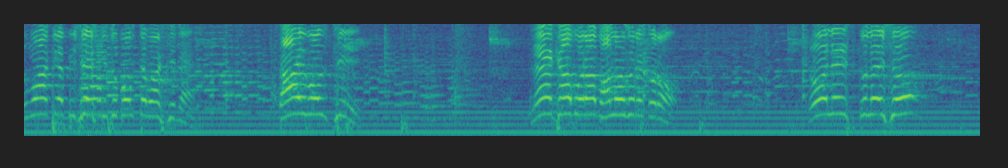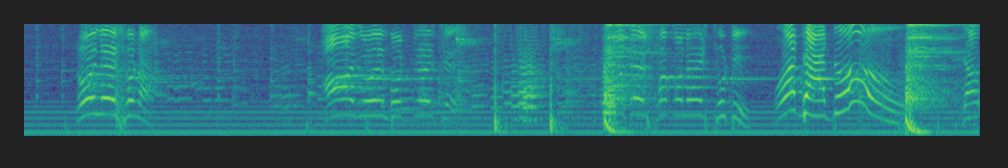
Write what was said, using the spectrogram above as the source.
তোমাকে বিশেষ কিছু বলতে পারছি না তাই বলছি লেখাপড়া ভালো করে করো নইলে স্কুলে এসো নইলে এসো না আজ রহিম ভর্তি হয়েছে তোমাদের সকলের ছুটি ও জাদু যাও।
